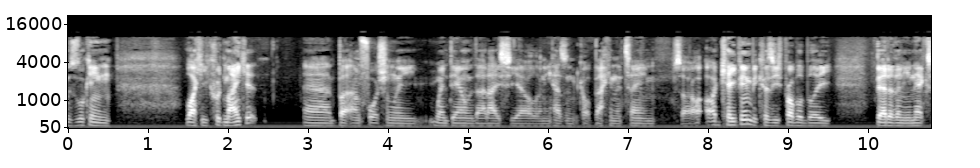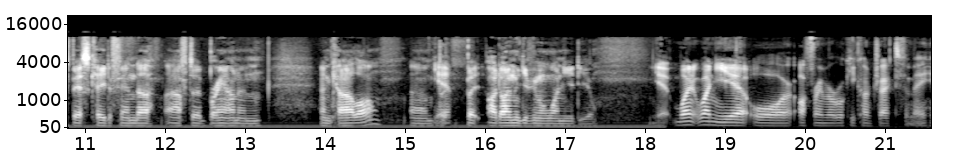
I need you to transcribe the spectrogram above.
was looking like he could make it. Uh, but unfortunately went down with that ACL and he hasn't got back in the team. So I- I'd keep him because he's probably better than your next best key defender after Brown and and Carlisle. Um, Yeah. but, but I'd only give him a one year deal. Yeah, one one year or offer him a rookie contract for me.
